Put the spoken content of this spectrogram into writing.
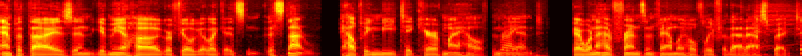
empathize and give me a hug or feel good, like it's it's not helping me take care of my health in Right. the end. I want to have friends and family, hopefully, for that aspect.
